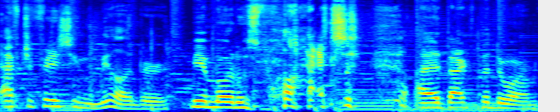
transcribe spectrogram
After finishing the meal under Miyamoto's watch, I head back to the dorm.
